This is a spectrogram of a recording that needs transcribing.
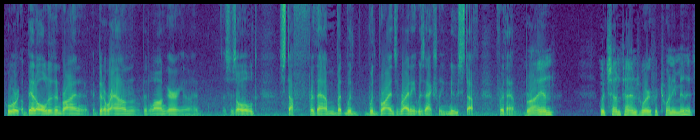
who were a bit older than Brian and had been around a bit longer, you know, had, this is old stuff for them, but with, with Brian's writing, it was actually new stuff for them. Brian would sometimes work for 20 minutes,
